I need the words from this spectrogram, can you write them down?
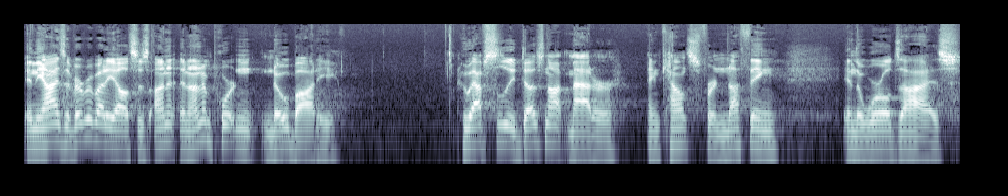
in the eyes of everybody else, is un- an unimportant nobody who absolutely does not matter and counts for nothing in the world's eyes.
